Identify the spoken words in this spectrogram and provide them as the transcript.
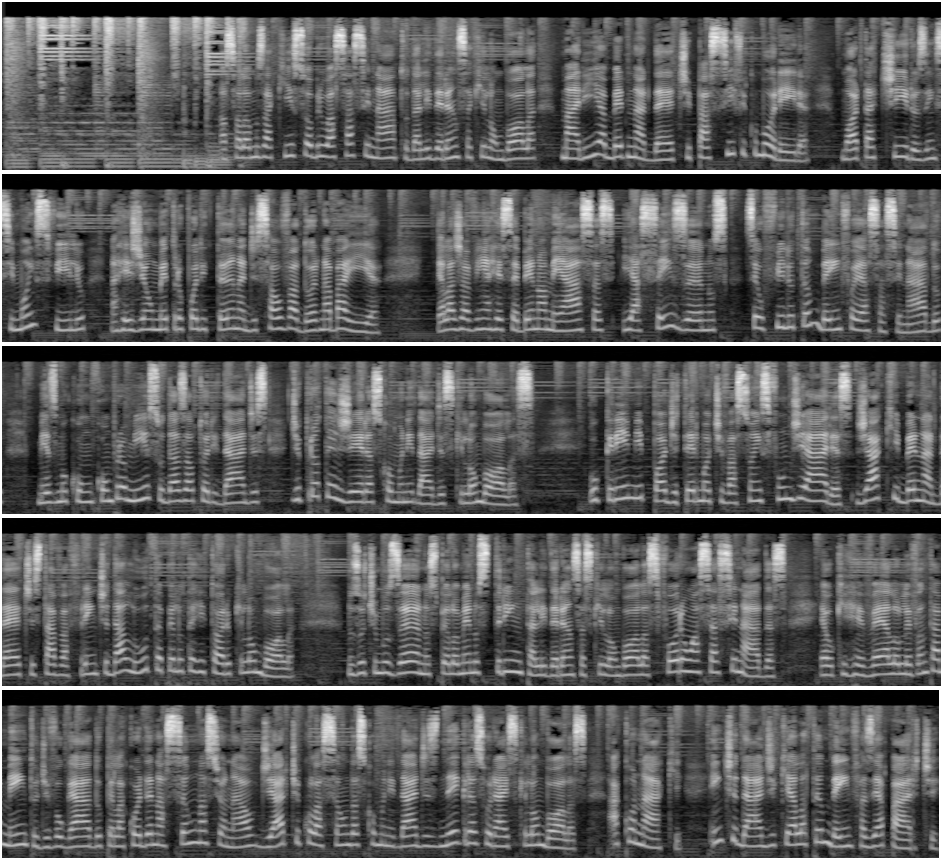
Nós falamos aqui sobre o assassinato da liderança quilombola Maria Bernadette Pacífico Moreira, morta a tiros em Simões Filho, na região metropolitana de Salvador, na Bahia. Ela já vinha recebendo ameaças e há seis anos seu filho também foi assassinado, mesmo com um compromisso das autoridades de proteger as comunidades quilombolas. O crime pode ter motivações fundiárias, já que Bernadette estava à frente da luta pelo território quilombola. Nos últimos anos, pelo menos 30 lideranças quilombolas foram assassinadas. É o que revela o levantamento divulgado pela Coordenação Nacional de Articulação das Comunidades Negras Rurais Quilombolas, a CONAC, entidade que ela também fazia parte.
